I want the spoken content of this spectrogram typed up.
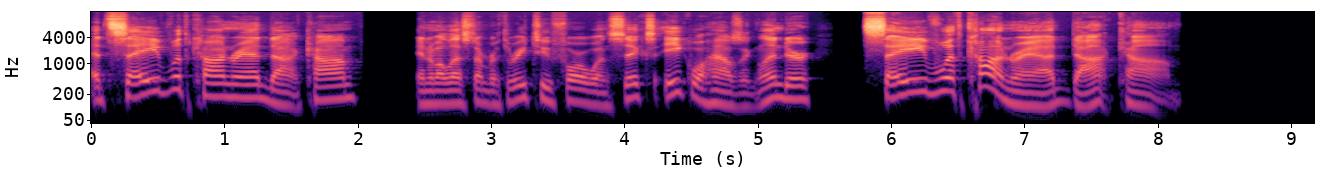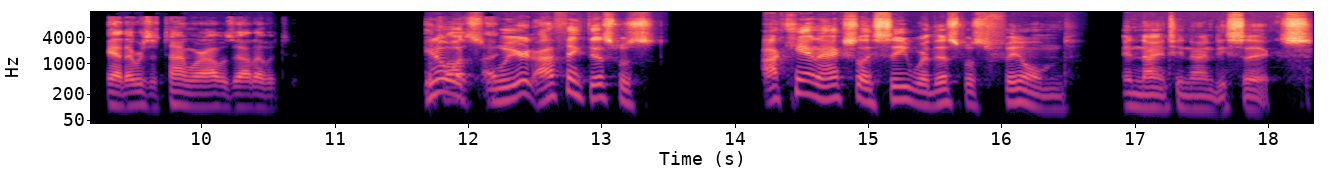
at savewithconrad.com. NMLS number 32416, equal housing lender savewithconrad.com. Yeah, there was a time where I was out of it too. You know what's I- weird? I think this was, I can't actually see where this was filmed in 1996.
